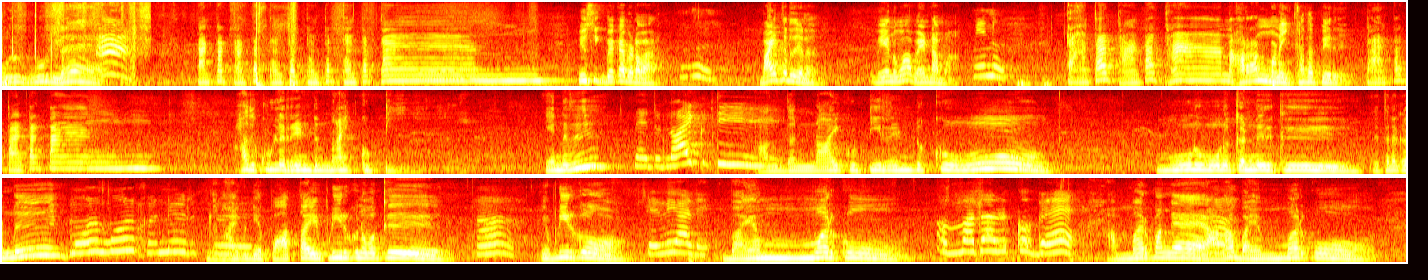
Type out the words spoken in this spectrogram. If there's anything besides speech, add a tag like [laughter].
ஒரு ஊரில் டண்ட டண்ட டண்ட டண்ட டண்ட ton music பேக்கா பேடவா பயத்துறது இல்லை வேணுமா வேண்டாமா டாண்டா டாண்டா டான் அரண்மனை கதை பேர் டாண்டா டாண்டா டான் அதுக்குள்ள ரெண்டு நாய்க்குட்டி என்னது நாய்க்குட்டி அந்த நாய்க்குட்டி ரெண்டுக்கும் மூணு மூணு கண்ணு இருக்கு எத்தனை கண்ணு இந்த நாய்க்குட்டியை பார்த்தா எப்படி இருக்கும் நமக்கு? எப்படி இருக்கும்? பயமா இருக்கும். அம்மா இருப்பாங்க ஆனால் பயமா இருக்கும்.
